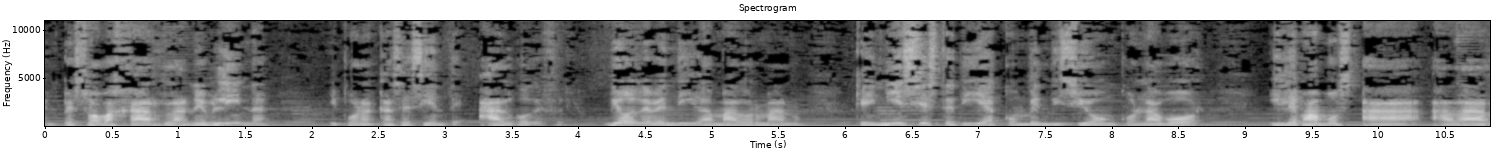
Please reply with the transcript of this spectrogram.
Empezó a bajar la neblina y por acá se siente algo de frío. Dios le bendiga, amado hermano, que inicie este día con bendición, con labor y le vamos a, a dar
